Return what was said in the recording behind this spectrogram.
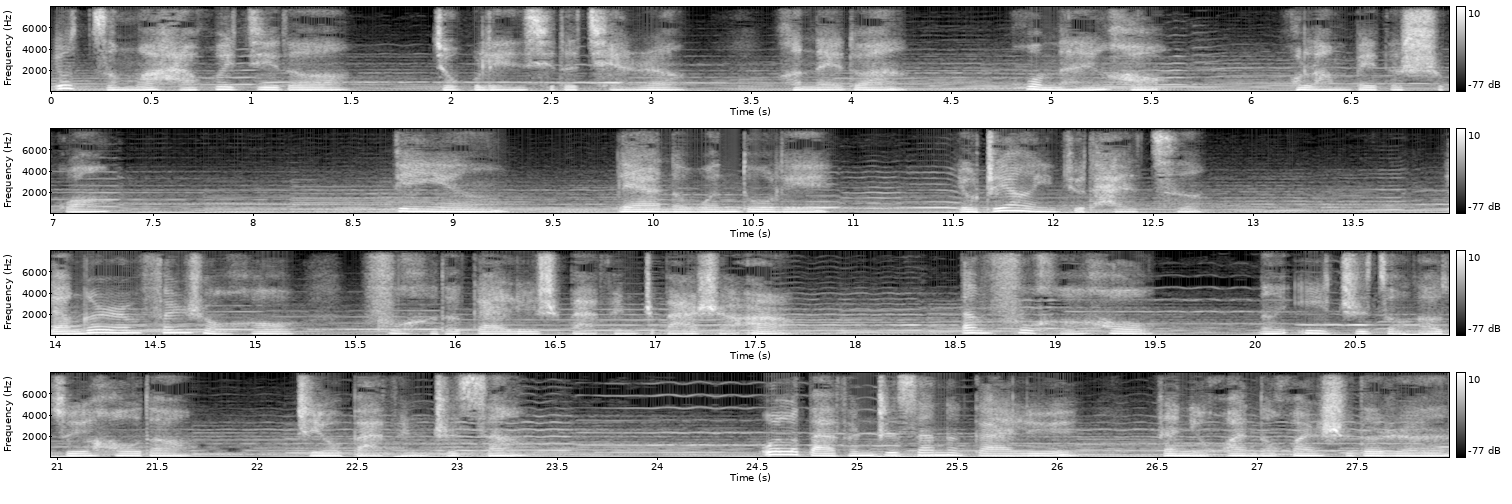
又怎么还会记得久不联系的前任和那段或美好或狼狈的时光？电影《恋爱的温度》里有这样一句台词：两个人分手后复合的概率是百分之八十二，但复合后能一直走到最后的只有百分之三。为了百分之三的概率让你患得患失的人，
